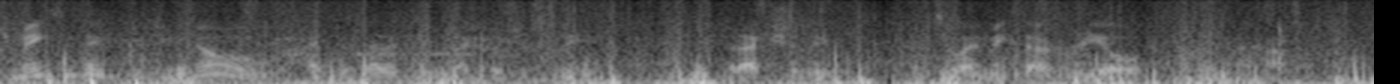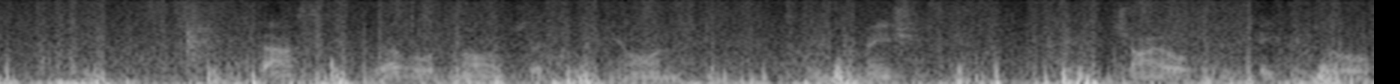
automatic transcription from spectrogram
You make something because you know hypothetically I could just leave. But actually, until I make that real, the level of knowledge that goes beyond information. A child who's eight years old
